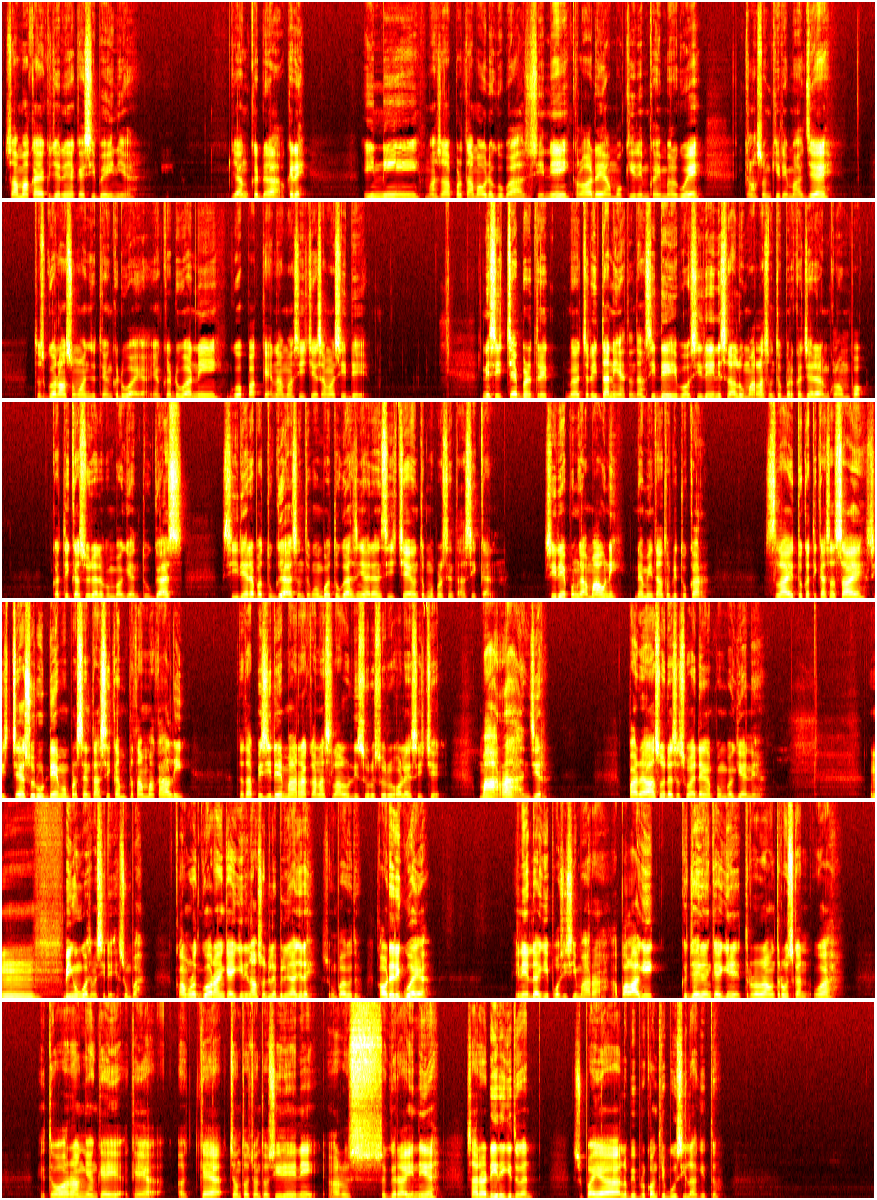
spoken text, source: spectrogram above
Sama kayak kejadiannya kayak si B ini ya. Yang kedua oke deh. Ini masalah pertama udah gue bahas di sini. Kalau ada yang mau kirim ke email gue, langsung kirim aja. Terus gue langsung lanjut yang kedua ya. Yang kedua nih, gue pakai nama si C sama si D. Ini si C bercerita nih ya tentang si D, bahwa si D ini selalu malas untuk bekerja dalam kelompok. Ketika sudah ada pembagian tugas, si D dapat tugas untuk membuat tugasnya dan si C untuk mempresentasikan. Si D pun gak mau nih dan minta untuk ditukar. Setelah itu ketika selesai, si C suruh D mempresentasikan pertama kali. Tetapi si D marah karena selalu disuruh-suruh oleh si C. Marah anjir. Padahal sudah sesuai dengan pembagiannya. Hmm, bingung gue sama si D, sumpah. Kalau menurut gue orang yang kayak gini langsung dilabelin aja deh, sumpah gitu. Kalau dari gue ya, ini lagi posisi marah. Apalagi kejadian kayak gini terulang terus kan wah itu orang yang kayak kayak eh, kayak contoh-contoh si dia ini harus segera ini ya sadar diri gitu kan. Supaya lebih berkontribusi lah gitu.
